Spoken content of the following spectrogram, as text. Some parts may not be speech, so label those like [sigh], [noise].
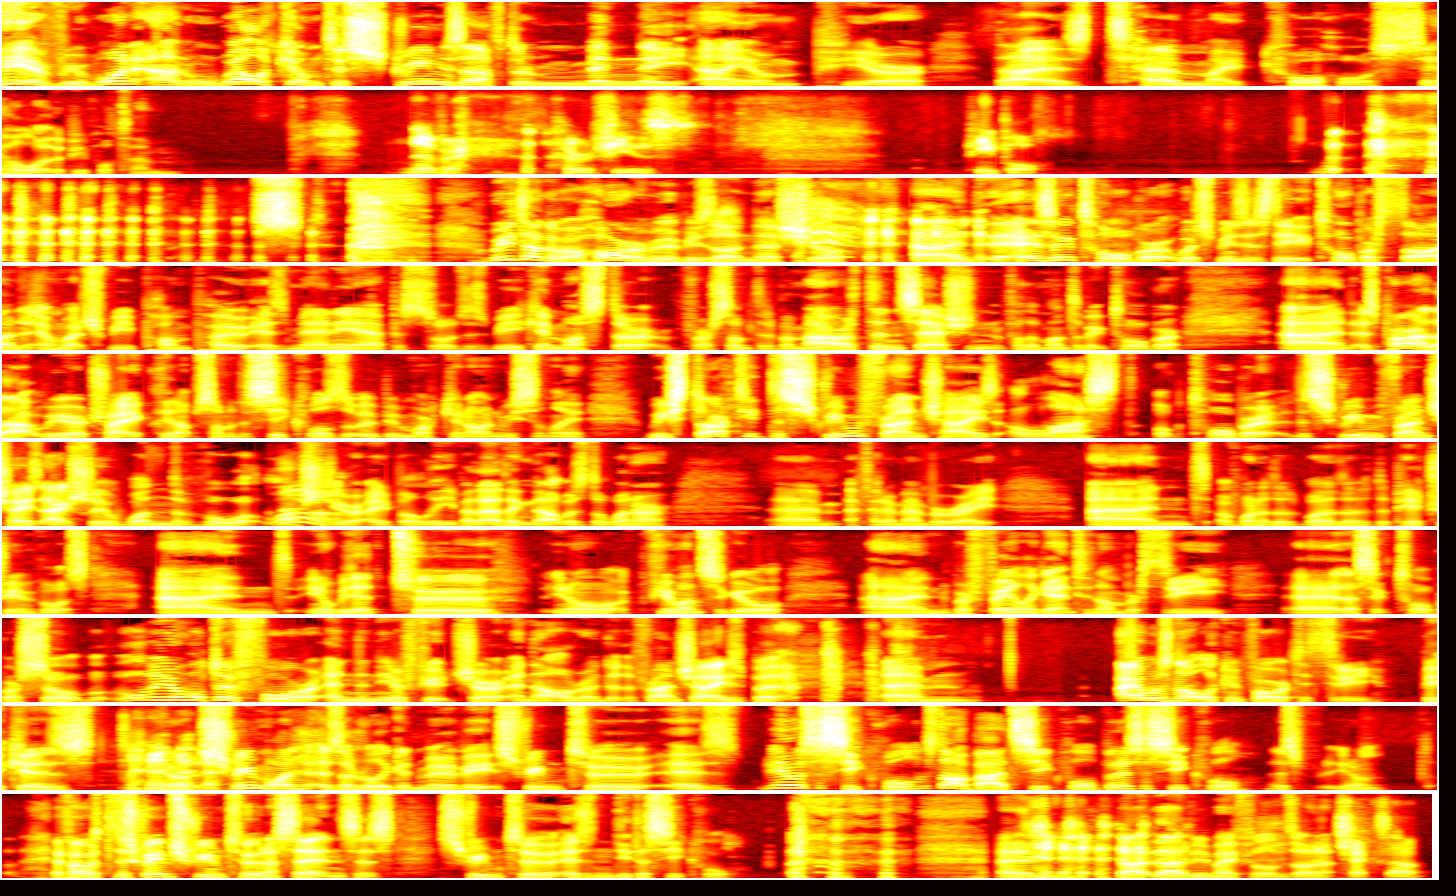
Hey everyone, and welcome to Screams After Midnight. I am Pierre. That is Tim, my co-host. Say hello to the people, Tim. Never. [laughs] I refuse. People. What? [laughs] [laughs] we talk about horror movies on this show, and it is October, which means it's the Octoberthon, in which we pump out as many episodes as we can muster for something of a marathon session for the month of October. And as part of that, we are trying to clean up some of the sequels that we've been working on recently. We started the Scream franchise last October. The Scream franchise actually won the vote last Oh. year, I believe. I, I think that was the winner, um, if I remember right. And of one of the one of the, the Patreon votes. And you know, we did two, you know, a few months ago, and we're finally getting to number three uh, this October. So we'll you know we'll do four in the near future, and that'll round out the franchise. But um, I was not looking forward to three because you know [laughs] Scream One is a really good movie. Scream Two is you know it's a sequel. It's not a bad sequel, but it's a sequel. It's you know if I was to describe Scream Two in a sentence, it's Scream Two is indeed a sequel, [laughs] and that that'd be my feelings on it. Checks out.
